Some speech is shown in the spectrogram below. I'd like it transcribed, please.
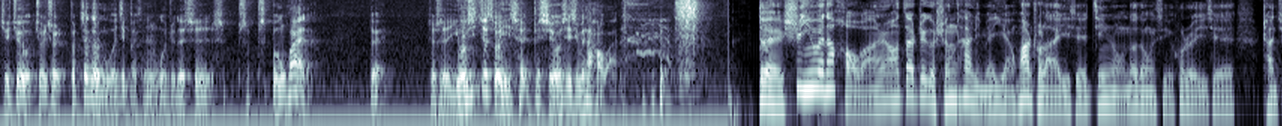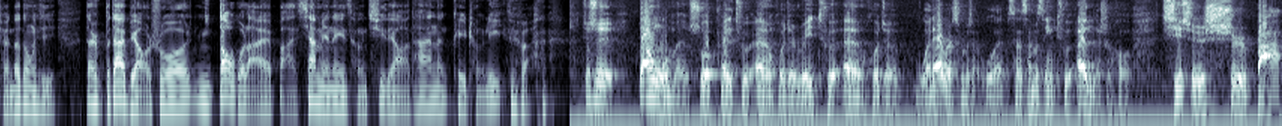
就就就就这个逻辑本身，我觉得是是是是崩坏的，对，就是游戏之所以成不是游戏，是因为它好玩。对，是因为它好玩，然后在这个生态里面演化出来一些金融的东西或者一些产权的东西，但是不代表说你倒过来把下面那一层去掉，它还能可以成立，对吧？就是当我们说 play to earn 或者 read to earn 或者 whatever 什么什么 something to earn 的时候，其实是把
